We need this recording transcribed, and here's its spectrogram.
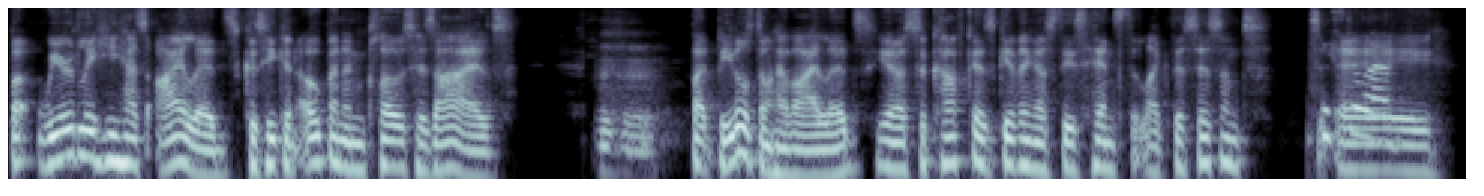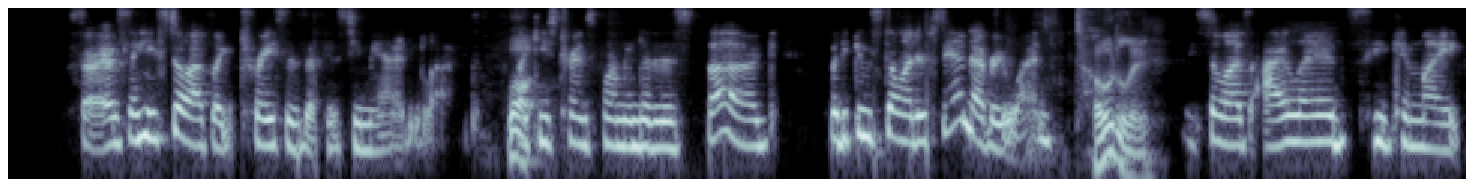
But weirdly, he has eyelids because he can open and close his eyes. Mm-hmm but beetles don't have eyelids, you know. So Kafka is giving us these hints that like this isn't a. Has, sorry, I was saying he still has like traces of his humanity left. Well, like he's transformed into this bug, but he can still understand everyone. Totally. He still has eyelids. He can like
